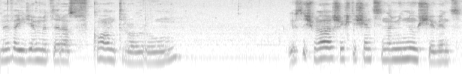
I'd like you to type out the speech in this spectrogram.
My wejdziemy teraz w control room. Jesteśmy na 6000 na minusie, więc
